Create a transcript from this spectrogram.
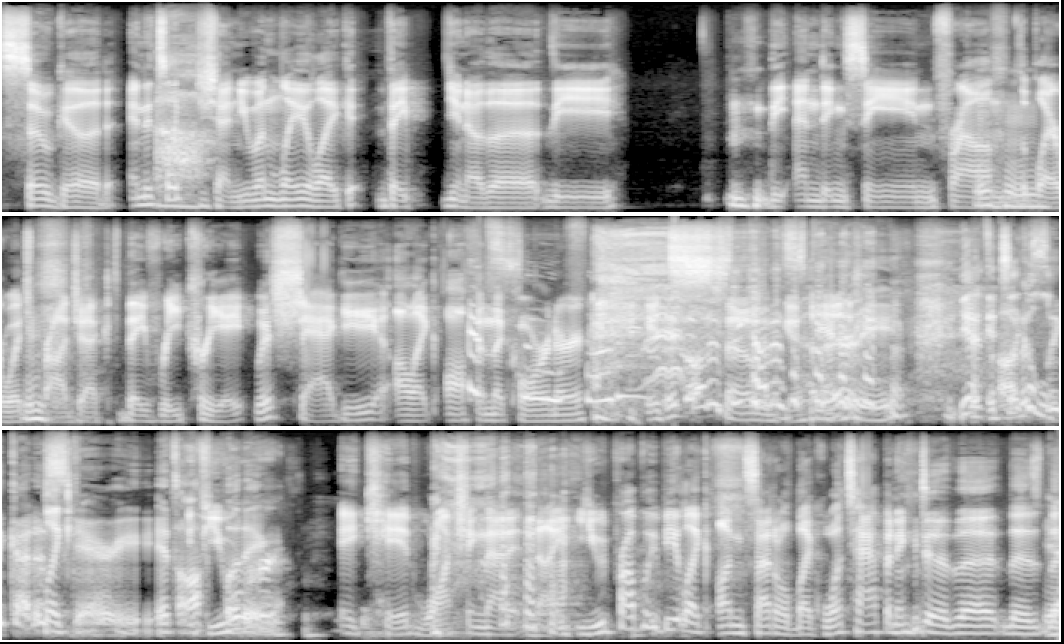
so good, and it's like Ah. genuinely like they, you know, the the the ending scene from the Mhm. Blair Witch Project they recreate with Shaggy uh, like off in the so corner. funny. It's, It's honestly so kinda scary. yeah, it's, like a honestly kind of like, scary. It's if you were a kid watching that at night, you'd probably be like unsettled. Like, what's happening to the the, the Yeah.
